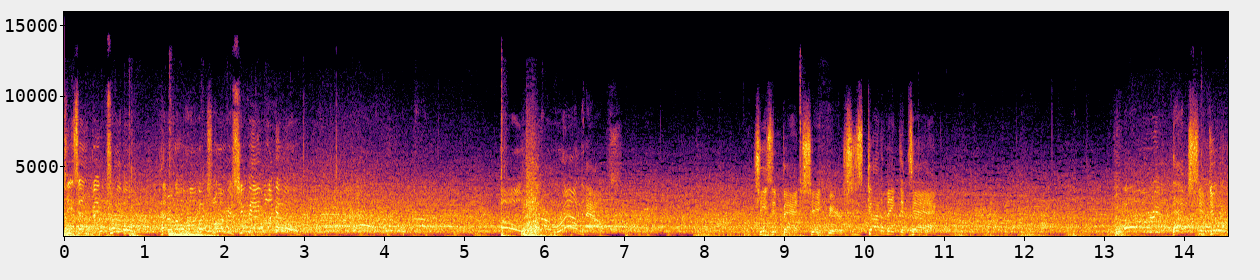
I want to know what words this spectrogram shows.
She's in big trouble. I don't know how much longer she'll be able to go. Oh, what a roundhouse. She's in bad shape here. She's got to make the tag. Oh, that should do it.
